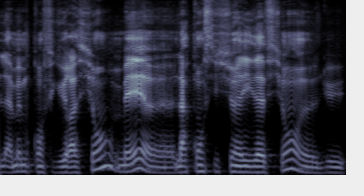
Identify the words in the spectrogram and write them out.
la même configuration, mais euh, la constitutionnalisation du,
